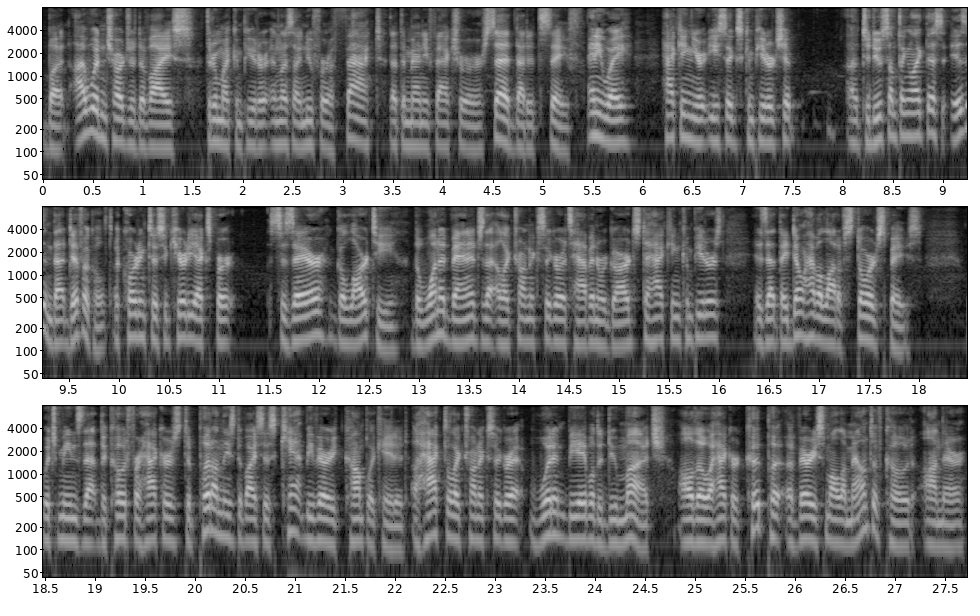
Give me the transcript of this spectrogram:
but I wouldn't charge a device through my computer unless I knew for a fact that the manufacturer said that it's safe. Anyway, hacking your e-cigs computer chip uh, to do something like this isn't that difficult. According to security expert Cesare Garlati, the one advantage that electronic cigarettes have in regards to hacking computers is that they don't have a lot of storage space which means that the code for hackers to put on these devices can't be very complicated. A hacked electronic cigarette wouldn't be able to do much, although a hacker could put a very small amount of code on there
